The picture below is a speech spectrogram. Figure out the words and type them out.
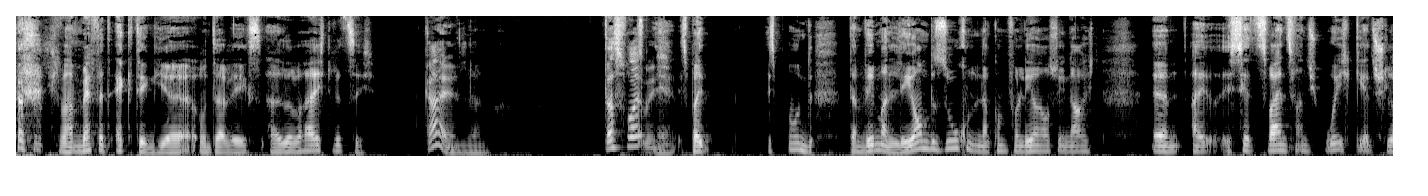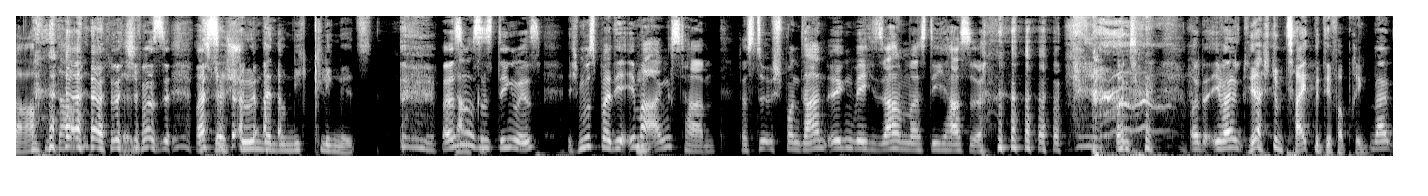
Ich war Method Acting hier unterwegs. Also war echt witzig. Geil. Das freut mich. Ja, Ist bei ist, und dann will man Leon besuchen und dann kommt von Leon auch so die Nachricht, ähm, ist jetzt 22 Uhr, ich gehe jetzt schlafen, weiß, Es weißt du, schön, wenn du nicht klingelst. weißt du, was. Hm? das Ding ist? Ich muss bei dir immer Angst haben, dass du spontan irgendwelche Sachen machst, die ich hasse. und, und ich meine, Ja, stimmt, Zeit mit dir verbringen. nein,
